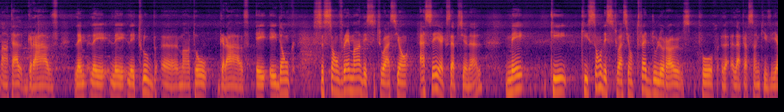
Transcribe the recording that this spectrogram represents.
mentales graves, les, troubles mentaux graves. Et, et donc, ce sont vraiment des situations assez exceptionnelles, mais qui, qui sont des situations très douloureuses pour la, personne qui vit,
